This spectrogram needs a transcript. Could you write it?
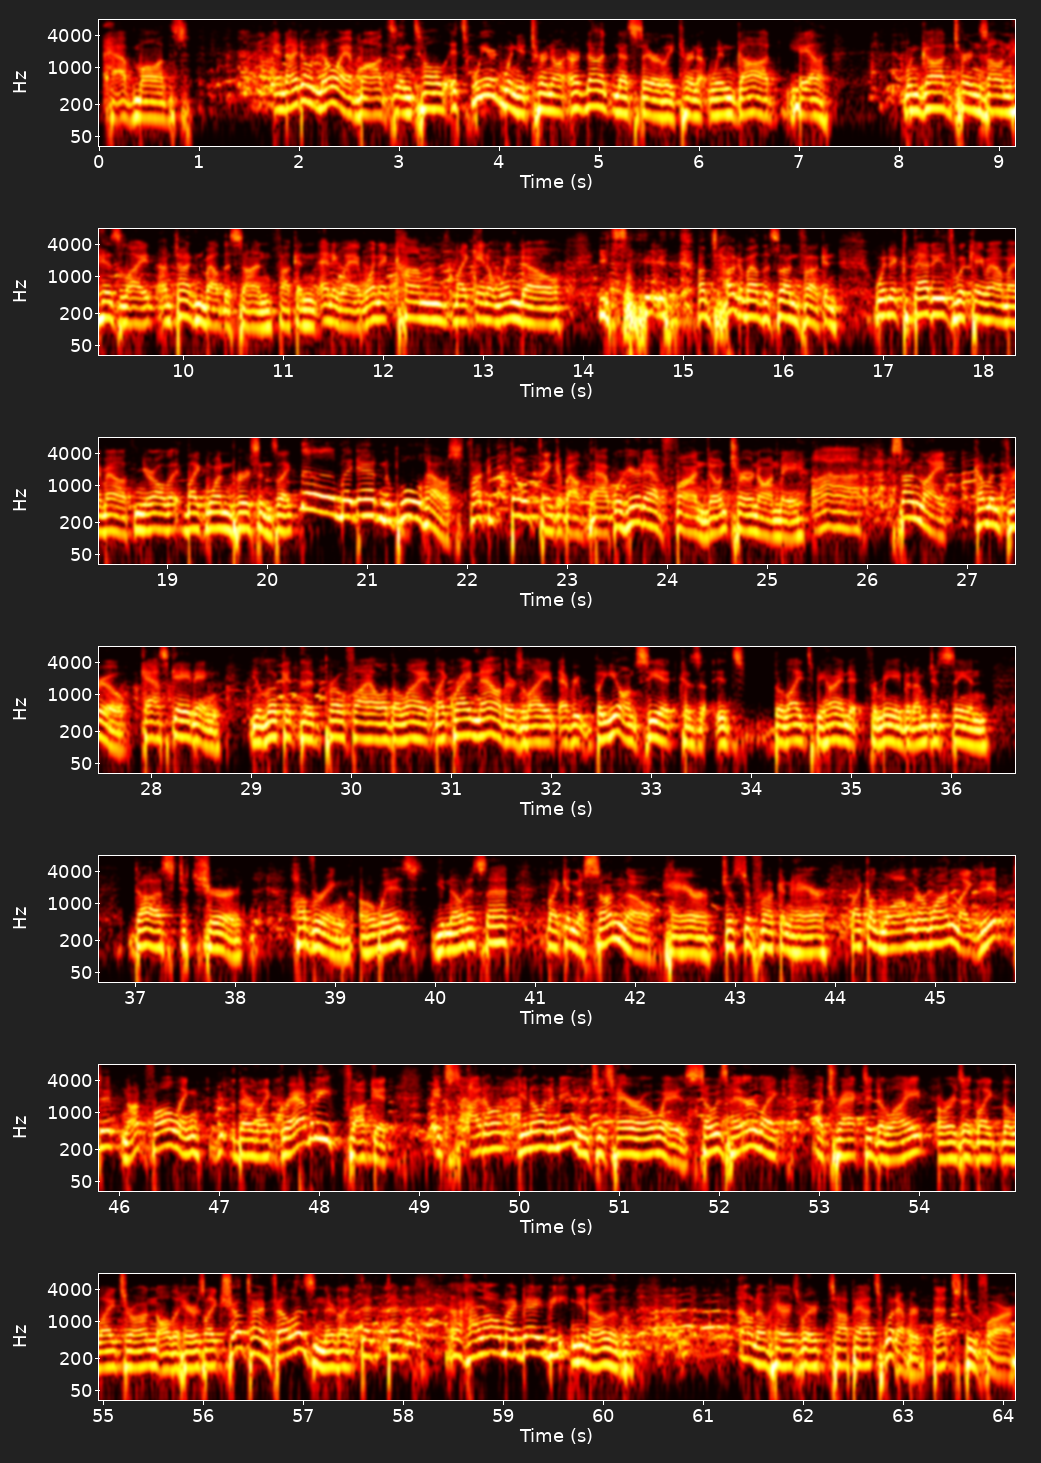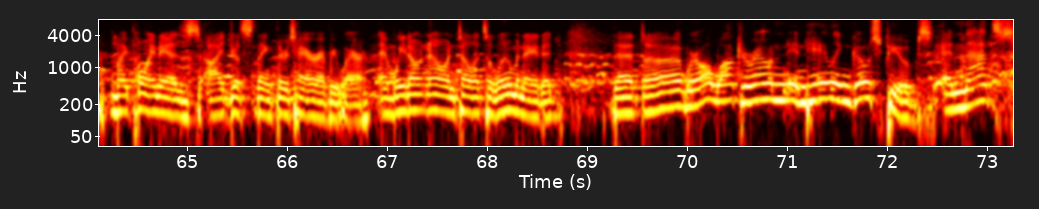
have moths. And I don't know I have moths until it's weird when you turn on, or not necessarily turn on, when God, yeah, when God turns on his light, I'm talking about the sun, fucking, anyway, when it comes like in a window, you see, I'm talking about the sun, fucking, when it, that is what came out of my mouth, and you're all like, like one person's like, no, my dad in a pool house. Fucking, don't think about that. We're here to have fun. Don't turn on me. Uh, sunlight coming through, cascading. You look at the profile of the light, like right now, there's light every, but you don't see it because it's the lights behind it for me, but I'm just seeing dust, sure. Hovering, always. You notice that? Like in the sun, though, hair, just a fucking hair. Like a longer one, like dip, dip, not falling. They're like gravity, fuck it. It's, I don't, you know what I mean? There's just hair always. So is hair like attracted to light? Or is it like the lights are on, all the hair's like, showtime, fellas? And they're like, that, that, uh, hello, my baby. You know, the, the, I don't know if hairs wear top hats, whatever. That's too far. My point is, I just think there's hair everywhere. And we don't know until it's illuminated that uh, we're all walking around inhaling ghost pubes. And that's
